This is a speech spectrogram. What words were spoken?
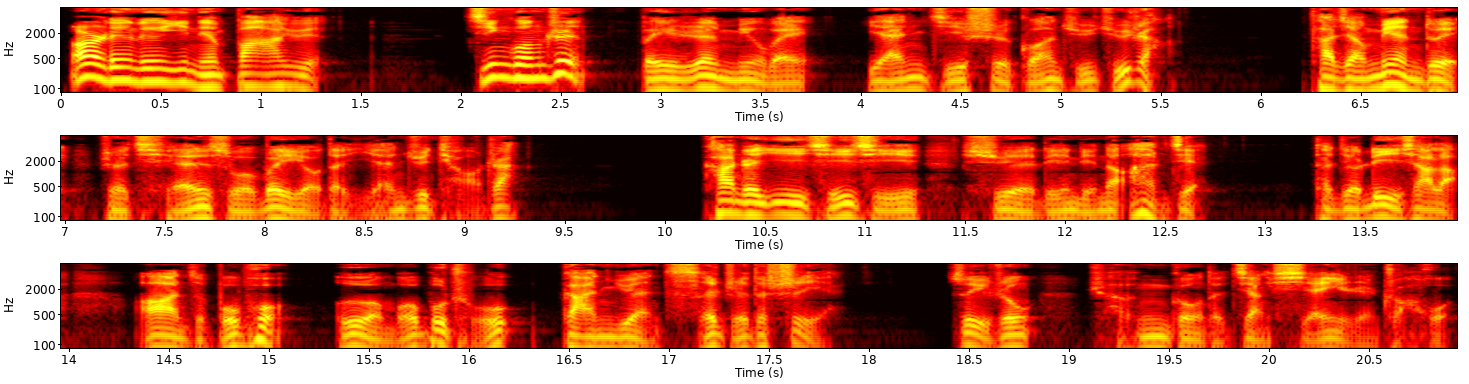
二零零一年八月，金光镇被任命为延吉市公安局局长，他将面对这前所未有的严峻挑战。看着一起起血淋淋的案件，他就立下了“案子不破，恶魔不除”。甘愿辞职的誓言，最终成功的将嫌疑人抓获。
